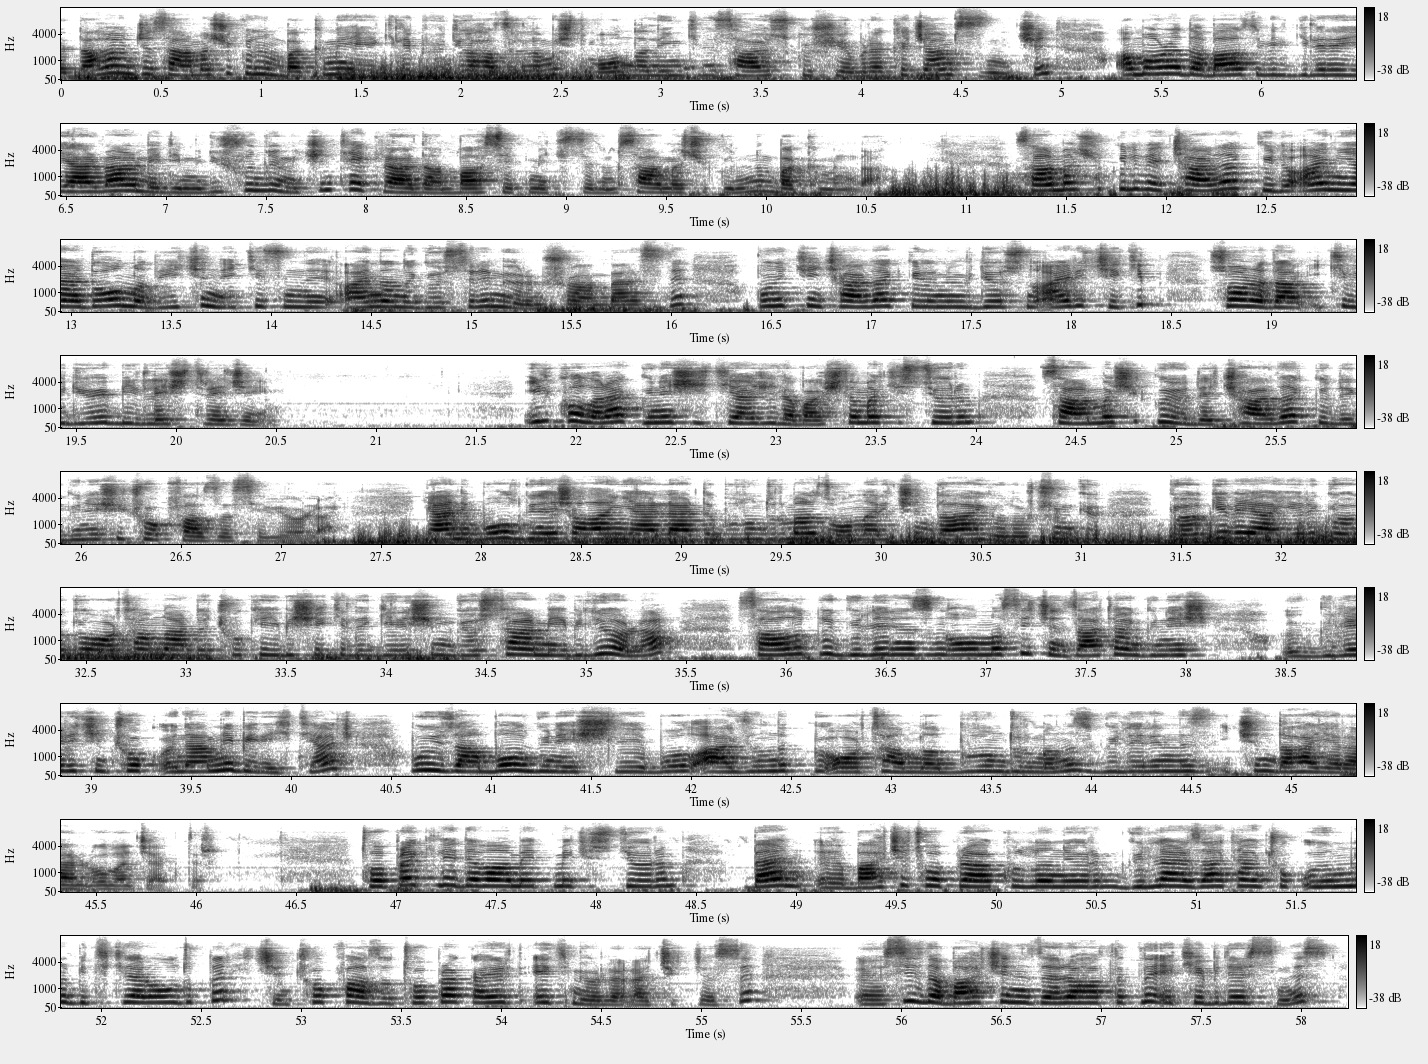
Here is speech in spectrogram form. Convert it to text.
daha önce sarmaşık gülün bakımı ilgili bir video hazırlamıştım. Onun da linkini sağ üst köşeye bırakacağım sizin için. Ama orada bazı bilgilere yer vermediğimi düşündüğüm için tekrardan bahsetmek istedim sarmaşık gülünün bakımında. Sarmaşık gülü ve çardak gülü aynı yerde olmadığı için de ikisini aynı anda gösteremiyorum şu an ben size. Bunun için çardak gülünün videosunu ayrı çekip sonradan iki videoyu birleştireceğim. İlk olarak güneş ihtiyacıyla başlamak istiyorum. Sarmaşık gölü de çardak gölü de güneşi çok fazla seviyorlar. Yani bol güneş alan yerlerde bulundurmanız onlar için daha iyi olur. Çünkü gölge veya yarı gölge ortamlarda çok iyi bir şekilde gelişim göstermeyebiliyorlar. Sağlıklı güllerinizin olması için zaten güneş e, güller için çok önemli bir ihtiyaç. Bu yüzden bol güneşli, bol aydınlık bir ortamla bulundurmanız gülleriniz için daha yararlı olacaktır. Toprak ile devam etmek istiyorum. Ben e, bahçe toprağı kullanıyorum. Güller zaten çok uyumlu bitkiler oldukları için çok fazla toprak ayırt etmiyorlar açıkçası. E, siz de bahçenize rahatlıkla ekebilirsiniz.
